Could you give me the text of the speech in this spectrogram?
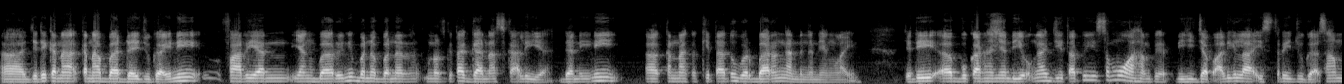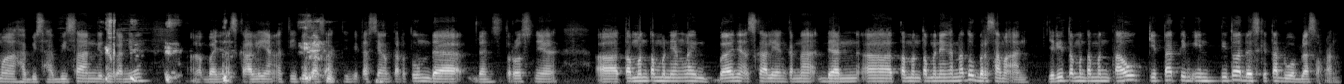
Uh, jadi kena kena badai juga ini varian yang baru ini benar-benar menurut kita ganas sekali ya dan ini uh, kena ke kita tuh berbarengan dengan yang lain. Jadi uh, bukan hanya di yuk ngaji tapi semua hampir di hijab alila istri juga sama habis-habisan gitu kan ya Uh, banyak sekali yang aktivitas-aktivitas yang tertunda dan seterusnya Uh, teman-teman yang lain banyak sekali yang kena dan uh, teman-teman yang kena tuh bersamaan. Jadi teman-teman tahu kita tim inti itu ada sekitar 12 orang.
